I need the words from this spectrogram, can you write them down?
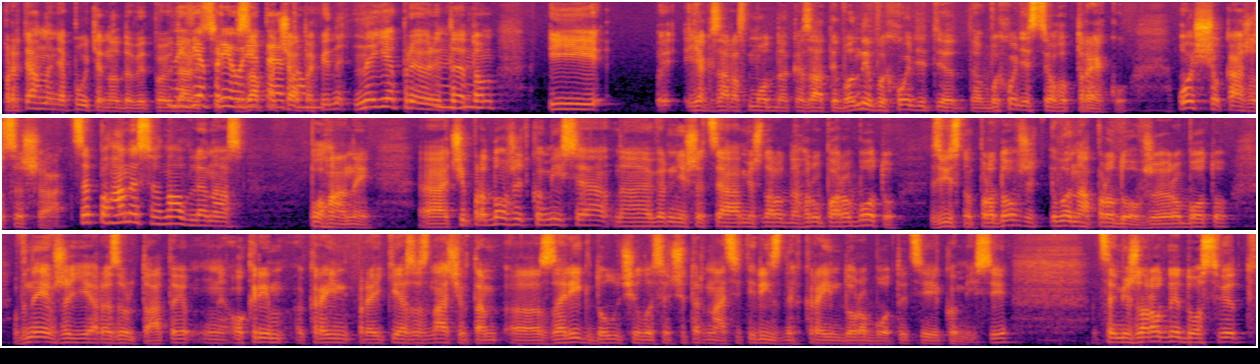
притягнення Путіна до відповідальності за початок війни не є пріоритетом, і як зараз модно казати, вони виходять, е, виходять з цього треку. Ось що каже США. Це поганий сигнал для нас. Поганий. Е, Чи продовжить комісія, е, вірніше, ця міжнародна група роботу? Звісно, продовжить, і вона продовжує роботу. В неї вже є результати. Окрім країн, про які я зазначив, там за рік долучилося 14 різних країн до роботи цієї комісії. Це міжнародний досвід.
